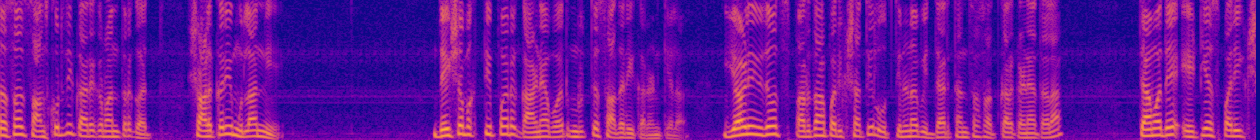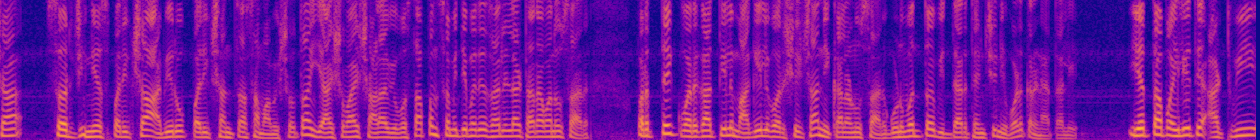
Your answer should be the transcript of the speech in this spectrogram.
तसंच सांस्कृतिक कार्यक्रमांतर्गत शाळकरी मुलांनी देशभक्तीपर गाण्यावर नृत्य सादरीकरण केलं. यावेळी विविध स्पर्धा परीक्षातील उत्तीर्ण विद्यार्थ्यांचा सत्कार करण्यात आला. त्यामध्ये ए टी एस परीक्षा सर जिनियस परीक्षा अभिरूप परीक्षांचा समावेश होता. याशिवाय शाळा व्यवस्थापन समितीमध्ये झालेल्या ठरावानुसार प्रत्येक वर्गातील मागील वर्षीच्या निकालानुसार गुणवंत विद्यार्थ्यांची निवड करण्यात आली. इयत्ता पहिली ते आठवी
